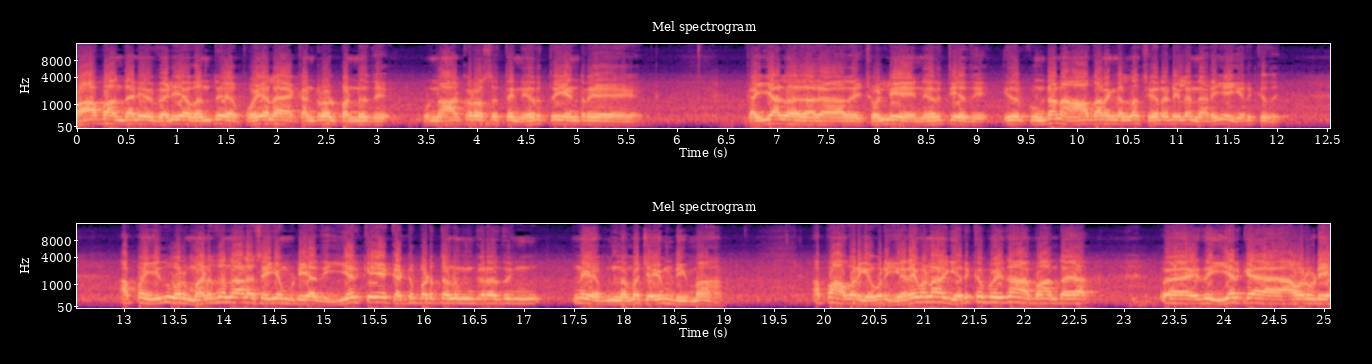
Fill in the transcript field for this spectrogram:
பாபா அந்த அணி வெளியே வந்து புயலை கண்ட்ரோல் பண்ணுது. உன் ஆக்ரோஷத்தை நிறுத்து என்று கையால் அதை சொல்லி நிறுத்தியது. இதற்கு உண்டான ஆதாரங்கள்லாம் சீரடியில் நிறைய இருக்குது. அப்போ இது ஒரு மனிதனால் செய்ய முடியாது. இயற்கையை கட்டுப்படுத்தணுங்கிறதுன்னு நம்ம செய்ய முடியுமா? அப்போ அவர் ஒரு இறைவனாக இருக்க போய் தான் அந்த இது இயற்கை அவருடைய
